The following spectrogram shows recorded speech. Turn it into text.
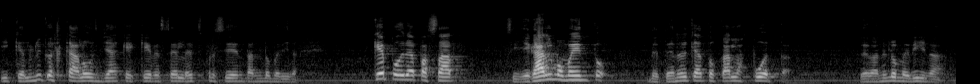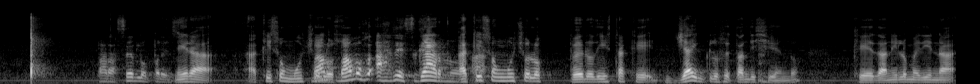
y que el único escalón ya que quiere ser el expresidente Danilo Medina, ¿qué podría pasar si llegara el momento de tener que tocar las puertas de Danilo Medina para hacerlo preso? Mira, aquí son muchos los... Vamos a arriesgarnos. Aquí son muchos los periodistas que ya incluso están diciendo que Danilo Medina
